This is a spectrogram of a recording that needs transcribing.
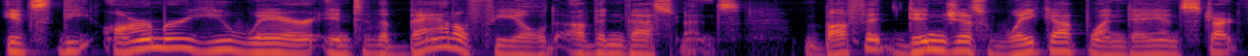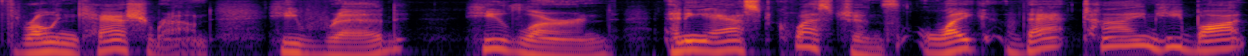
It's the armor you wear into the battlefield of investments. Buffett didn't just wake up one day and start throwing cash around. He read, he learned, and he asked questions like that time he bought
